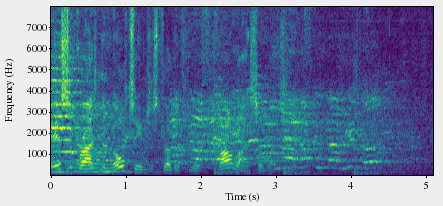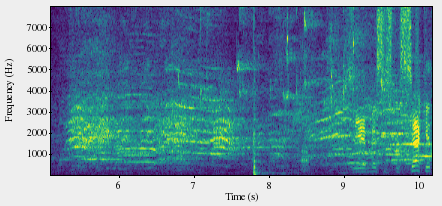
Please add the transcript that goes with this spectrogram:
is surprising that both teams are struggling from the foul line so much. Garcia misses the second.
